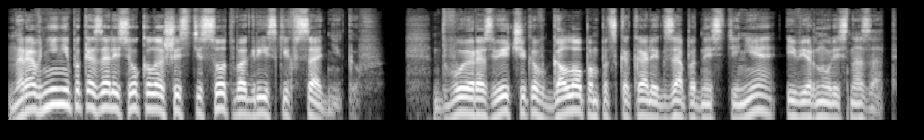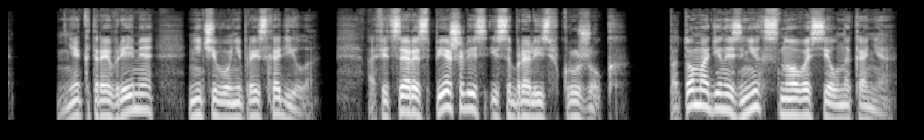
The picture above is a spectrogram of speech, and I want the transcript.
На равнине показались около 600 вагрийских всадников. Двое разведчиков галопом подскакали к западной стене и вернулись назад. Некоторое время ничего не происходило. Офицеры спешились и собрались в кружок. Потом один из них снова сел на коня.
